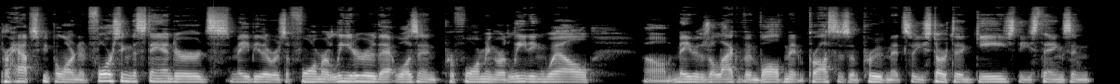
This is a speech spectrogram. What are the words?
Perhaps people aren't enforcing the standards. Maybe there was a former leader that wasn't performing or leading well. Um, maybe there's a lack of involvement in process improvement. So you start to gauge these things and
